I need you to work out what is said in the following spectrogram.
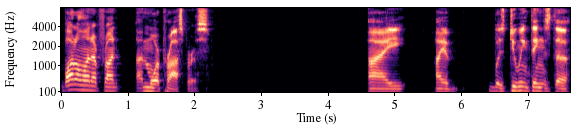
bottom line up front, I'm more prosperous. I I was doing things the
